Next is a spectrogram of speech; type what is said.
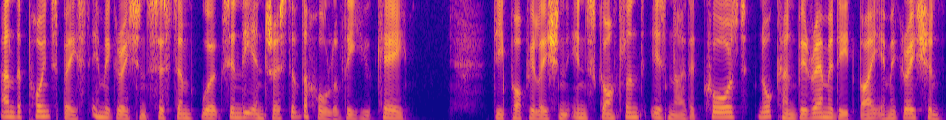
and the points based immigration system works in the interest of the whole of the UK. Depopulation in Scotland is neither caused nor can be remedied by immigration.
